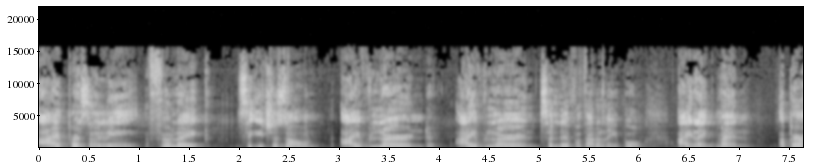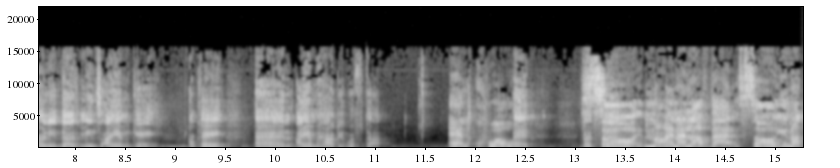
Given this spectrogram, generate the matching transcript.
I personally feel like to each his own. I've learned I've learned to live without a label. I like men. Apparently that means I am gay. Okay, and I am happy with that. End quote. And that's so it. no, and I love that. So you know,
